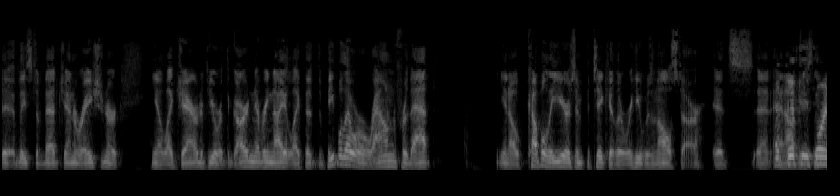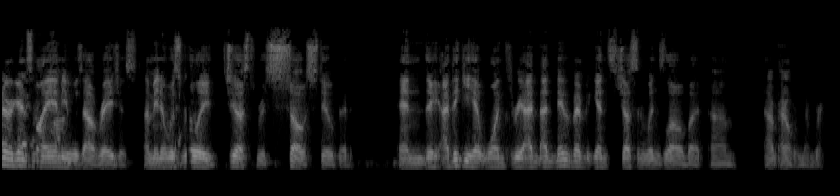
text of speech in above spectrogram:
at least of that generation or, you know, like Jared, if you were at the garden every night, like the, the people that were around for that, you know, couple of years in particular where he was an all-star. It's, and, and 50 pointer against Miami was outrageous. I mean, it was really just was so stupid. And they, I think he hit one three. I, I maybe been against Justise Winslow, but, um, I, I don't remember.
